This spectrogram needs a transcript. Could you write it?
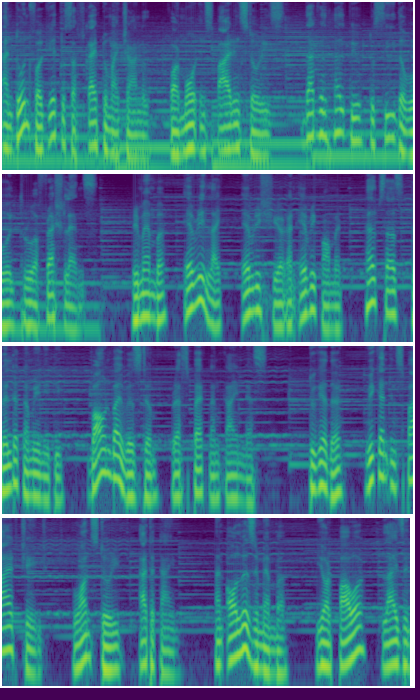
And don't forget to subscribe to my channel for more inspiring stories that will help you to see the world through a fresh lens. Remember, every like, every share, and every comment helps us build a community bound by wisdom, respect, and kindness. Together, we can inspire change, one story at a time. And always remember, your power lies in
